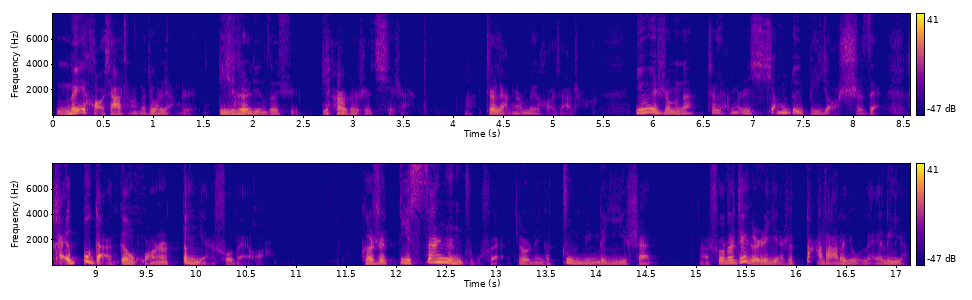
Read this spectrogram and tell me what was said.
没好下场的就是两个人，第一个是林则徐，第二个是岐山，啊，这两个人没好下场，因为什么呢？这两个人相对比较实在，还不敢跟皇上瞪眼说白话。可是第三任主帅就是那个著名的义山。啊，说到这个人也是大大的有来历啊！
